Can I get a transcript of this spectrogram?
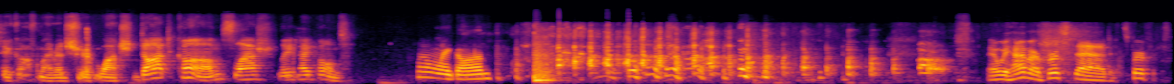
Take off my red shirt. Watch.com slash late night poems. Oh my god. and we have our first ad. It's perfect.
